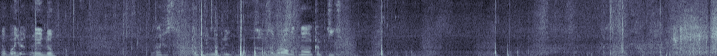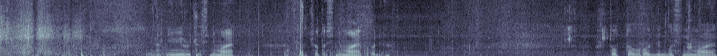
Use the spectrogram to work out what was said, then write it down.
Ну пойдет на еду. А сейчас коптильню при- за- забрал, так надо коптить. Я не вижу, что снимает. Что-то снимает вроде. Что-то вроде бы снимает.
